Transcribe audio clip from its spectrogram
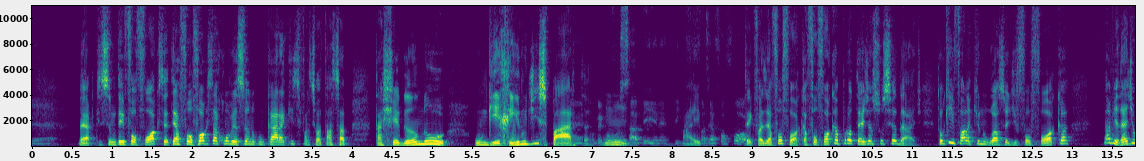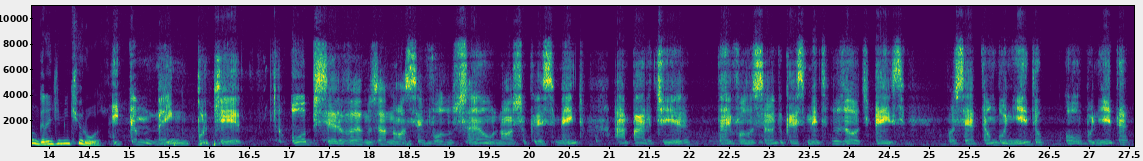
Né? Porque se não tem fofoca, você tem a fofoca, você tá conversando com um cara aqui, você fala assim, ó, tá, sabe, tá chegando um guerreiro de Esparta. Como é que eu Hum. vou saber, né? Tem que Aí fazer a fofoca. Tem que fazer a fofoca. A fofoca protege a sociedade. Então quem fala que não gosta de fofoca, na verdade é um grande mentiroso. E também porque observamos a nossa evolução, o nosso crescimento, a partir da evolução e do crescimento dos outros. Pense, você é tão bonito ou bonita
